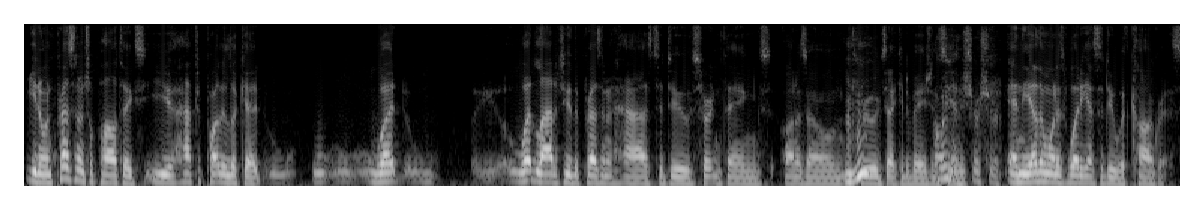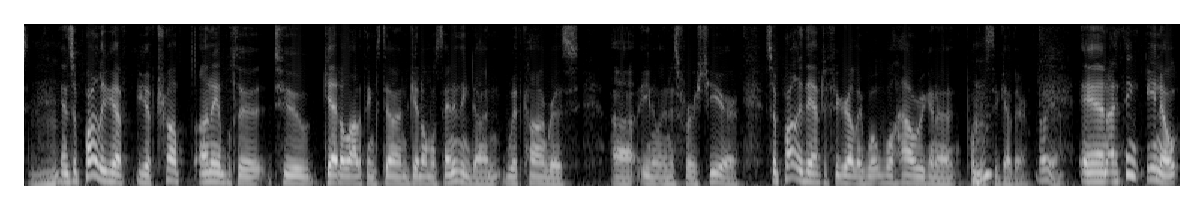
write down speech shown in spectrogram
you know, in presidential politics, you have to partly look at what what latitude the president has to do certain things on his own mm-hmm. through executive agencies. Oh, yeah, sure, sure. And the other one is what he has to do with Congress. Mm-hmm. And so partly you have you have Trump unable to to get a lot of things done, get almost anything done with Congress. Uh, you know, in his first year. So partly they have to figure out like, well, well how are we going to pull mm-hmm. this together? Oh yeah. And I think you know,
